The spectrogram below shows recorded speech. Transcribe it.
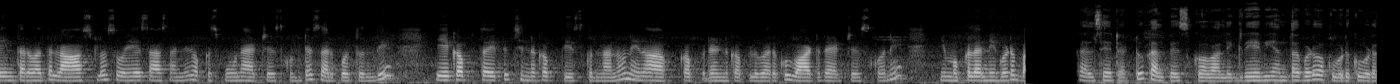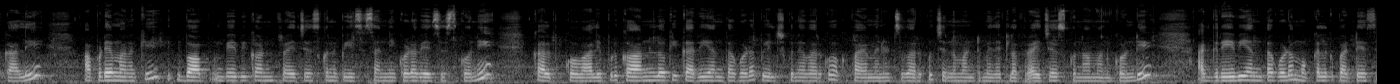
అయిన తర్వాత లాస్ట్లో సోయా సాస్ అనేది ఒక స్పూన్ యాడ్ చేసుకుంటే సరిపోతుంది. ఏ కప్తో అయితే చిన్న కప్ తీసుకున్నాను నేను ఆ కప్ రెండు కప్పుల వరకు వాటర్ యాడ్ చేసుకొని ఈ ముక్కలన్నీ కూడా కలిసేటట్టు కలిపేసుకోవాలి. గ్రేవీ అంతా కూడా ఒక ఉడుకు ఉడకాలి. అప్పుడే మనకి బాబు బేబీ కార్న్ ఫ్రై చేసుకునే పీసెస్ అన్నీ కూడా వేసేసుకొని కలుపుకోవాలి. ఇప్పుడు కార్న్లోకి కర్రీ అంతా కూడా పీల్చుకునే వరకు ఒక ఫైవ్ మినిట్స్ వరకు చిన్న మంట మీద ఇట్లా ఫ్రై చేసుకున్నాం అనుకోండి ఆ గ్రేవీ అంతా కూడా ముక్కలకి పట్టేసి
